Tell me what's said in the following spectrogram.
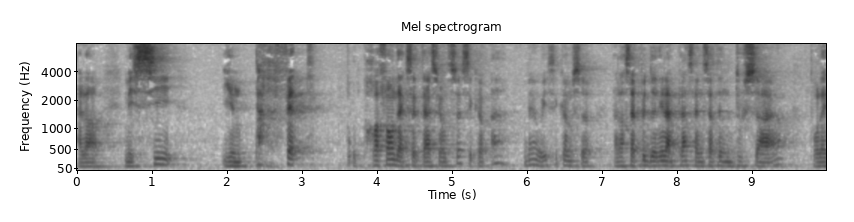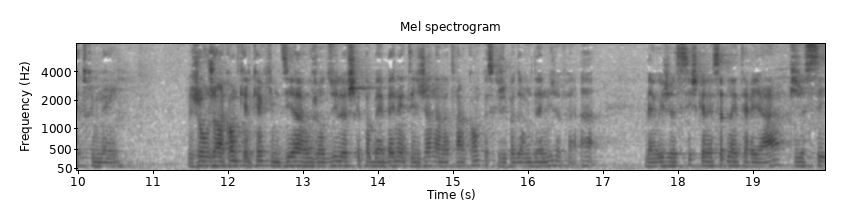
Alors, mais si il y a une parfaite ou profonde acceptation de ça, c'est comme, ah, ben oui, c'est comme ça. Alors, ça peut donner la place à une certaine douceur, pour l'être humain. Le jour où je rencontre quelqu'un qui me dit ah, aujourd'hui, je ne serai pas bien intelligent dans notre rencontre parce que j'ai pas dormi de la nuit, je faire Ah, ben oui, je sais, je connais ça de l'intérieur, puis je sais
